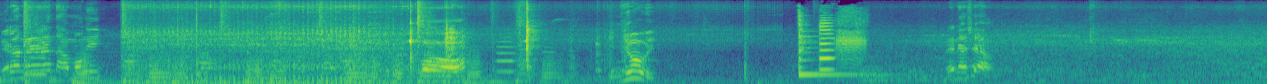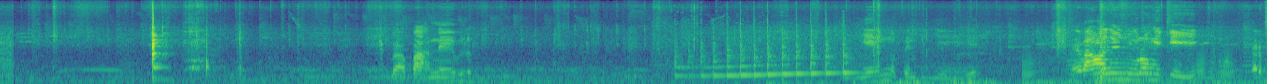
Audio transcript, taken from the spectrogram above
Kira nek tak omongi. Apa? Inyo wi. Rene sel. Bapakne kuwi lho. Lho ben piye? Eh wangon nyurung iki. Karep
